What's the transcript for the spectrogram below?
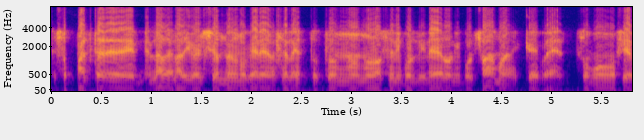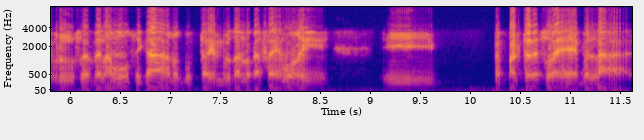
eso es parte de, ¿verdad? de la diversión de uno querer hacer esto. Esto no, lo hace ni por dinero ni por fama, es que pues, somos fiebruces de la música, nos gusta bien brutal lo que hacemos y, y pues parte de eso es, ¿verdad?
